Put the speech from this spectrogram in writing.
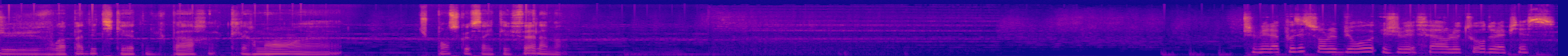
Tu vois pas d'étiquette nulle part. Clairement, tu penses que ça a été fait à la main. Je vais la poser sur le bureau et je vais faire le tour de la pièce.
